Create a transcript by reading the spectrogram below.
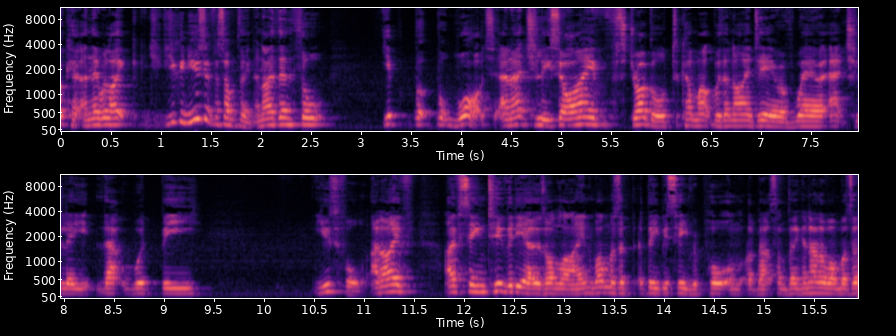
okay. And they were like, you can use it for something. And I then thought, yeah, but but what? And actually, so I've struggled to come up with an idea of where actually that would be useful. And I've I've seen two videos online. One was a, a BBC report on, about something. Another one was a,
